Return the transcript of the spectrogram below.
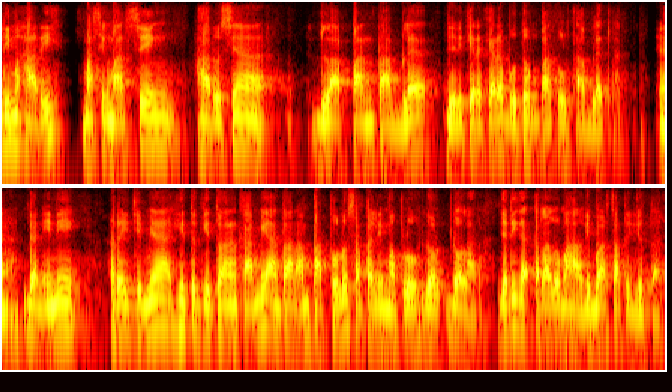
lima hari, masing-masing harusnya 8 tablet. Jadi kira-kira butuh 40 tablet. Ya, dan ini Regimnya hitung-hitungan kami antara 40 sampai 50 dolar. Jadi nggak terlalu mahal, di bawah 1 juta.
